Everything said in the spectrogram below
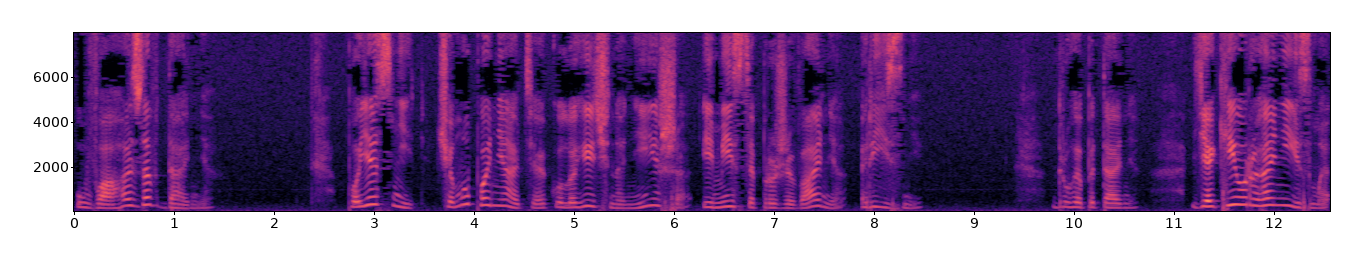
Увага завдання. Поясніть, чому поняття екологічна ніша і місце проживання різні. Друге питання. Які організми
